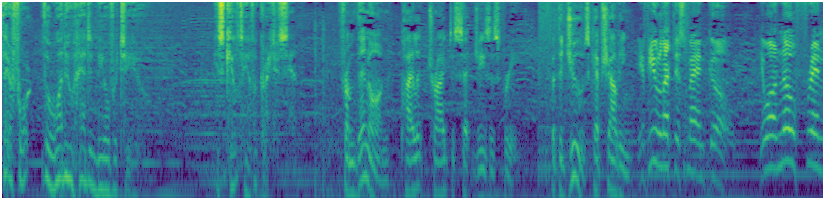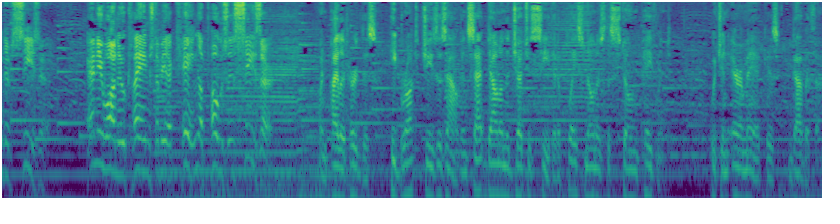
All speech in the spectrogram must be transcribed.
Therefore, the one who handed me over to you is guilty of a greater sin. From then on, Pilate tried to set Jesus free. But the Jews kept shouting, If you let this man go, you are no friend of Caesar. Anyone who claims to be a king opposes Caesar. When Pilate heard this, he brought Jesus out and sat down on the judge's seat at a place known as the Stone Pavement, which in Aramaic is Gabbatha.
